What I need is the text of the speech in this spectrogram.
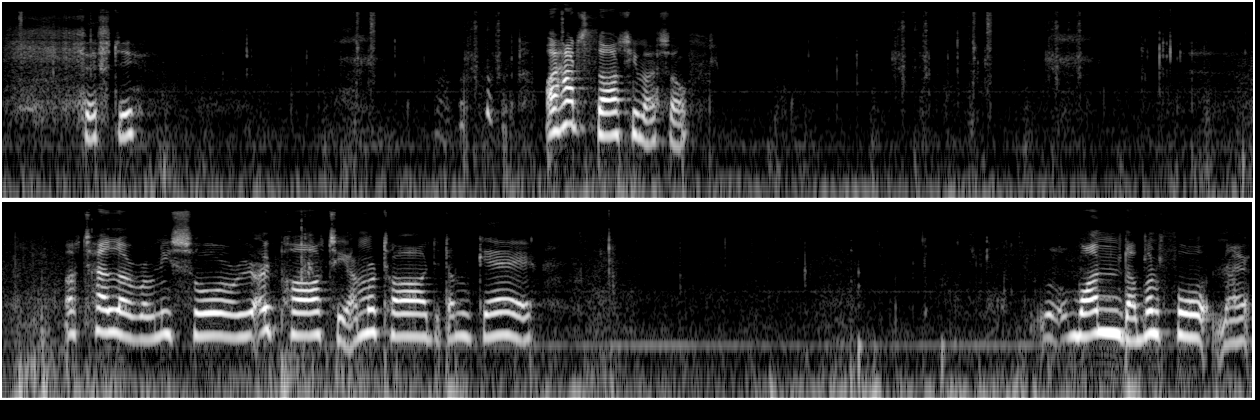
Fifty. I had thirty myself. I tell her, only sorry. I party. I'm retarded. I'm gay. One double fortnight.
